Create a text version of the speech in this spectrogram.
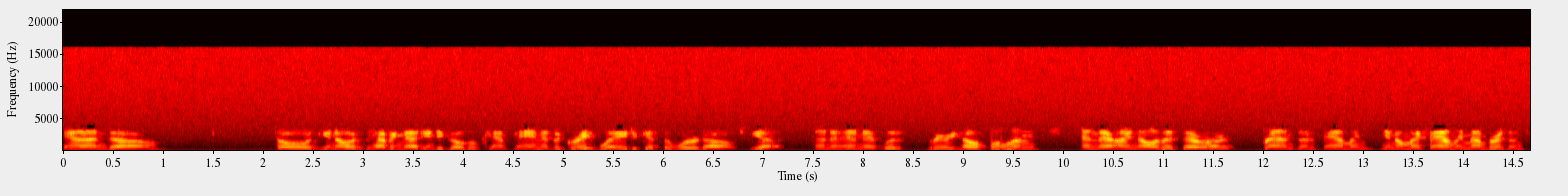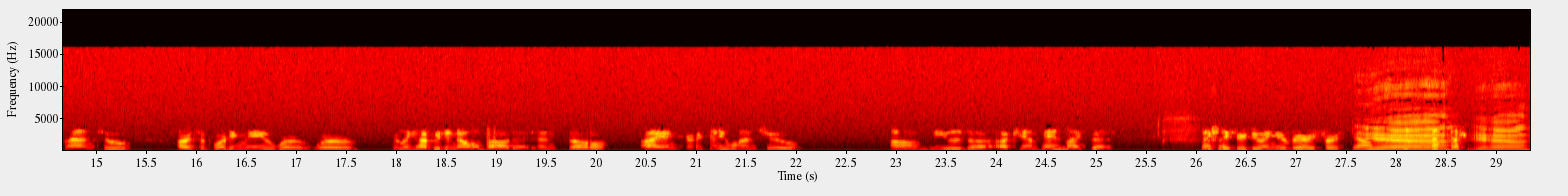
and um, so you know having that Indiegogo campaign is a great way to get the word out. Yes, and and it was very helpful, and and there I know that there are friends and family, you know, my family members and friends who are supporting me. We're we're really happy to know about it, and so. I encourage anyone to um, use a, a campaign like this, especially if you're doing your very first album. Yeah, yeah.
